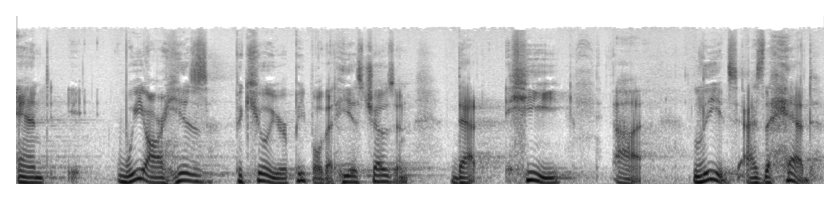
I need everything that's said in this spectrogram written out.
and we are His peculiar people that He has chosen. That he uh, leads as the head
